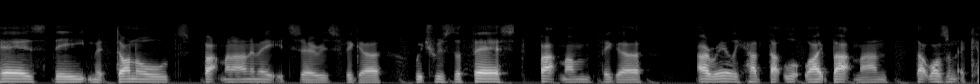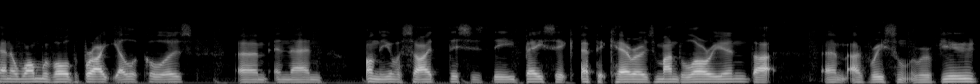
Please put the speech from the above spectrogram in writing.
Here's the McDonald's Batman animated series figure, which was the first Batman figure I really had that look like Batman. That wasn't a Kenner one with all the bright yellow colours. Um, and then on the other side, this is the basic Epic Heroes Mandalorian that um, I've recently reviewed,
